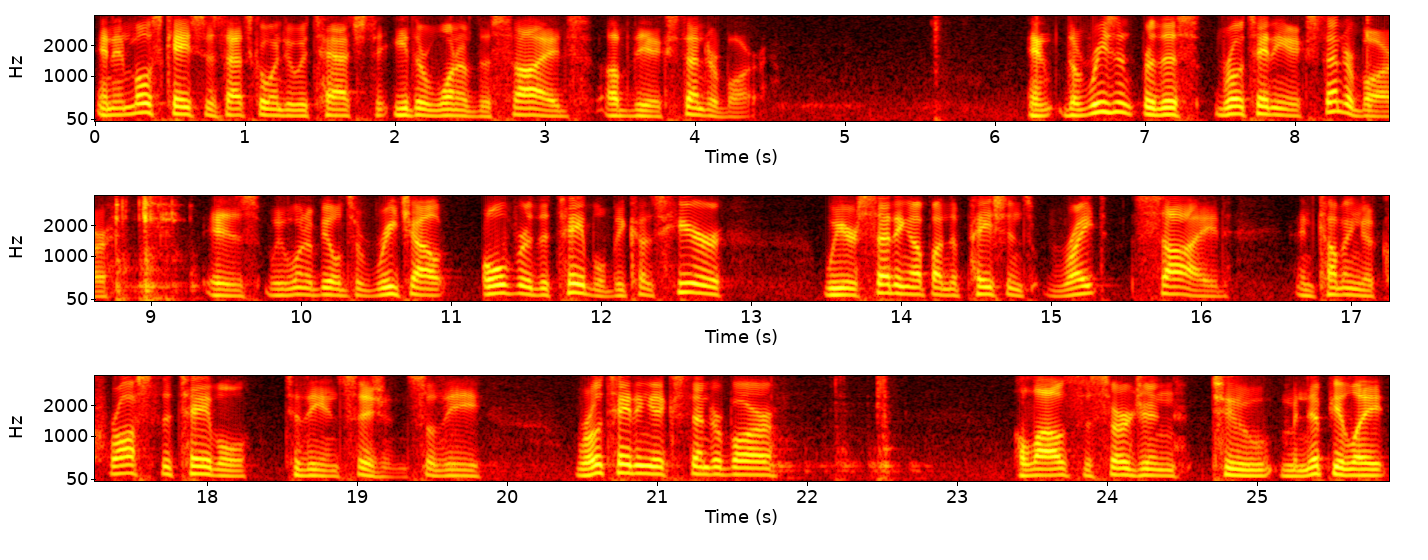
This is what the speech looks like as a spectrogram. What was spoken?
And in most cases, that's going to attach to either one of the sides of the extender bar. And the reason for this rotating extender bar is we want to be able to reach out over the table because here we are setting up on the patient's right side and coming across the table to the incision. So the rotating extender bar allows the surgeon to manipulate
